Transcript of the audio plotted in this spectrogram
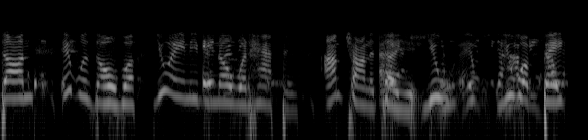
done. It was over. You ain't even know what happened. I'm trying to tell you, you it, you were baked.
